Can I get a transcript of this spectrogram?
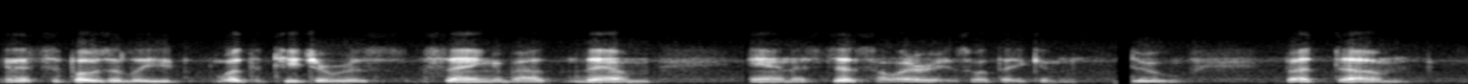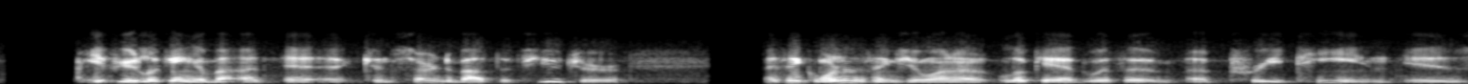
and it's supposedly what the teacher was saying about them, and it's just hilarious what they can do. But um, if you're looking about uh, concerned about the future, I think one of the things you want to look at with a, a preteen is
